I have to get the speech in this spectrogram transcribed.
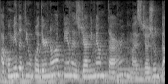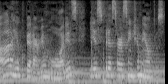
A comida tem o poder não apenas de alimentar, mas de ajudar a recuperar memórias e expressar sentimentos,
